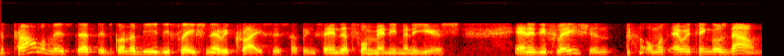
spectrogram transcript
the problem is that it's going to be a deflationary crisis. I've been saying that for many many years, and in deflation, almost everything goes down.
